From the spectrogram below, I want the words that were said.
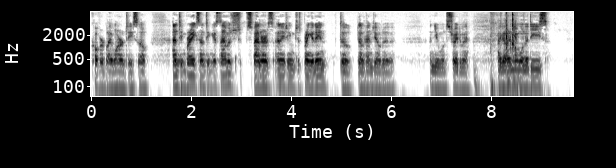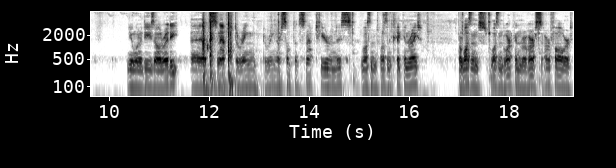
covered by warranty. So anything breaks, anything gets damaged, spanners, anything, just bring it in. They'll they'll hand you out a, a new one straight away. I got a new one of these. New one of these already. Uh, it snapped the ring, the ring or something snapped here in this. wasn't wasn't clicking right, or wasn't wasn't working reverse or forward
